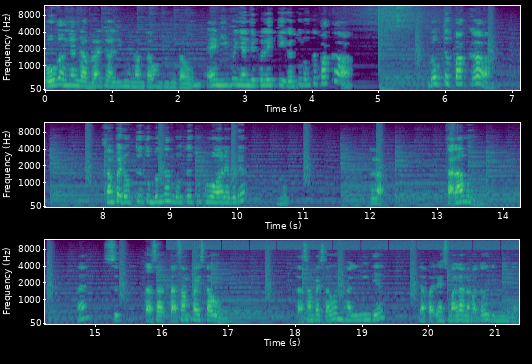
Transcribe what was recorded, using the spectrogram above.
Orang yang dah belajar 5-6 tahun 7 tahun and even yang dia pelekehkan tu doktor pakar doktor pakar Sampai doktor tu bengang, doktor tu keluar daripada grup. Betul tak? Tak lama. Eh? tak, tak sampai setahun. Tak sampai setahun, hari ni dia dapat eh, semalam dapat tahu dia meninggal.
